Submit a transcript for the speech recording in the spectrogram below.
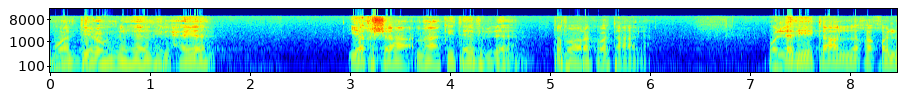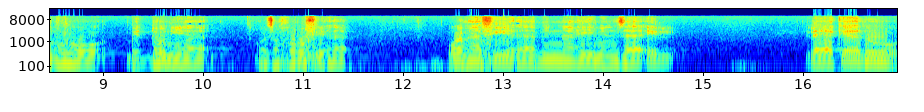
مودع لهذه الحياة يخشع مع كتاب الله تبارك وتعالى والذي تعلق قلبه بالدنيا وزخرفها وما فيها من نعيم زائل لا يكاد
